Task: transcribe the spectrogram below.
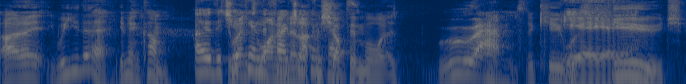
I don't, were you there? You didn't come. Oh, the You went to chicken, the one fried in like chicken a place. shopping mall. It was rammed. The queue was Yeah, yeah, yeah. huge,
